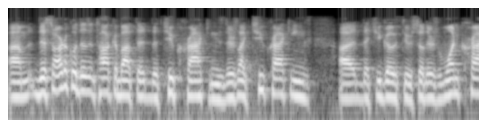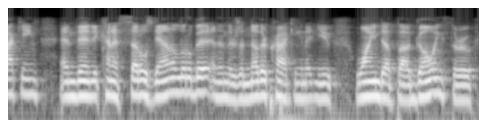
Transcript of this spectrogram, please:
Um, this article doesn't talk about the the two crackings. There's like two crackings uh, that you go through. So there's one cracking, and then it kind of settles down a little bit, and then there's another cracking that you wind up uh, going through.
